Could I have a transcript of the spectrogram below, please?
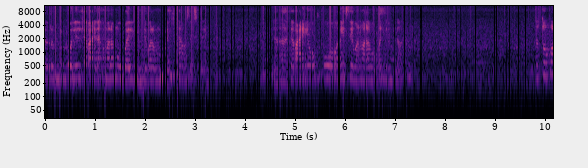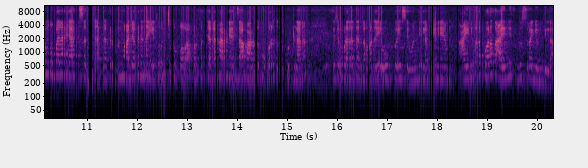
तर मी बोलेल तेव्हा आईला का मला मोबाईल घेऊन दे मला मोबाईलची हवस तेव्हा आई ओप्पो ए सेवन मला मोबाईल घेऊन दिला तर तो पण मोबाईल आहे आता सध्या आपल्याकडे पण माझ्याकडे नाही आहे तो पप्पा वापरतात. त्याला कारण यांचा हार्ड मोबाईल फुटला ना त्याच्यामुळे आता त्यांना माझा ओप्पो ए सेवन दिला. मी आईने मला परत आईनेच दुसरा घेऊन दिला.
